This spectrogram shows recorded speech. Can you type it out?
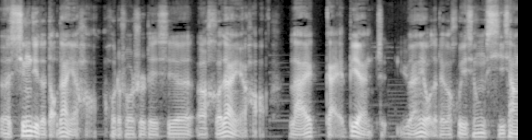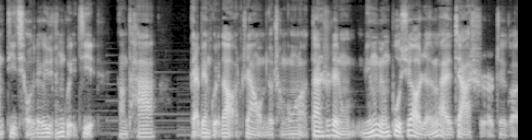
呃，星际的导弹也好，或者说是这些呃核弹也好，来改变这原有的这个彗星袭向地球的这个运行轨迹，让它。改变轨道，这样我们就成功了。但是这种明明不需要人来驾驶这个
